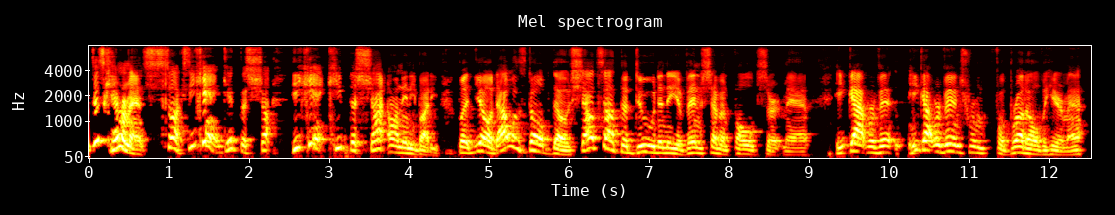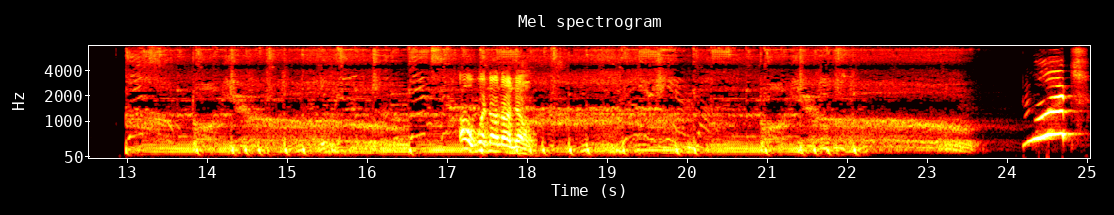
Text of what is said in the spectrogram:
Dude, this cameraman sucks. He can't get the shot. He can't keep the shot on anybody. But yo, that was dope though. Shouts out the dude in the Avenged Sevenfold shirt, man. He got revenge. He got revenge from for brother over here, man. Oh, what? no, no, no. What?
